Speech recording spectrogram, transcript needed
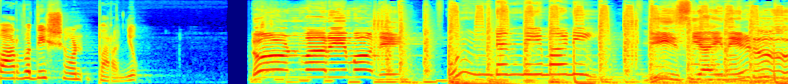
പാർവതി ഷോൺ പറഞ്ഞു. ഉണ്ടെന്നീ മണി. ഈസിയായി നേടൂ.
